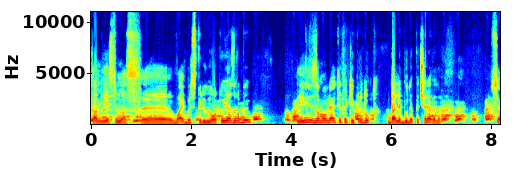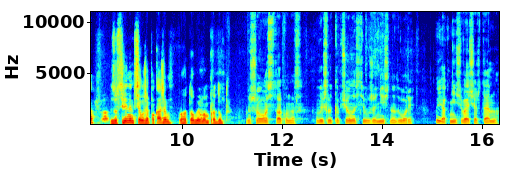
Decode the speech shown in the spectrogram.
Там є у нас е, Viber спільноту, я зробив. І замовляйте такий продукт. Далі буде печеревина. Все, зустрінемося, вже покажемо готовий вам продукт. Ну що, ось так у нас вийшли копченості, вже ніч на дворі. Ну як ніч, вечір, темно.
